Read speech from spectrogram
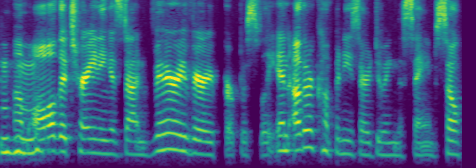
um, mm-hmm. um, all the training is done very very purposefully and other companies are doing the same so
